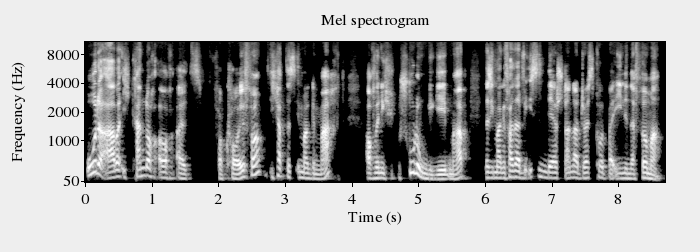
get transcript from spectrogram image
oder aber ich kann doch auch als Verkäufer, ich habe das immer gemacht, auch wenn ich Schulungen gegeben habe, dass ich mal gefragt habe, wie ist denn der Standard-Dresscode bei Ihnen in der Firma?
